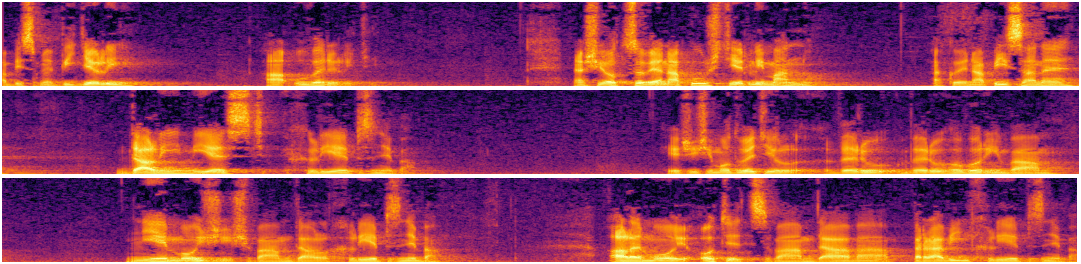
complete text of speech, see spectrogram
aby sme videli a uverili ti? Naši otcovia na púšti jedli mannu, ako je napísané, dal im jesť chlieb z neba. Ježiš im odvetil, veru, veru hovorím vám, nie Mojžiš vám dal chlieb z neba, ale môj Otec vám dáva pravý chlieb z neba.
